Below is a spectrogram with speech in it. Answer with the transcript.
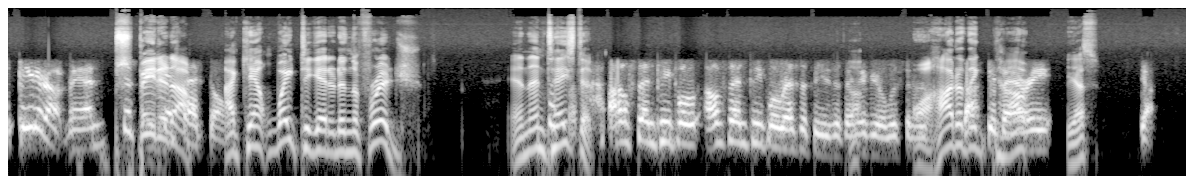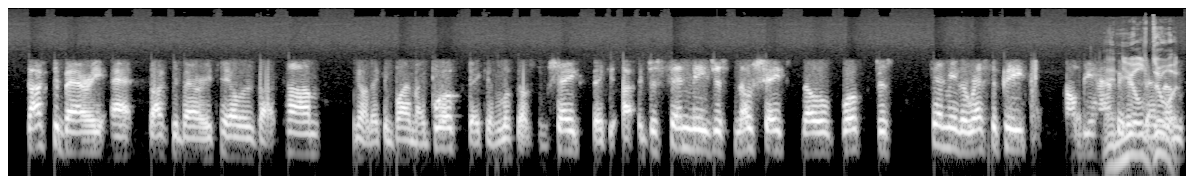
speed it up, man. Just Speed it up. I can't wait to get it in the fridge, and then taste it. I'll send people. I'll send people recipes if any uh, of your listeners. Well, how do they? Dr. how- Barry, yes. Dr. Barry at drbarrytaylor.com. You know, they can buy my book. They can look up some shakes. They can, uh, just send me just no shakes, no book. Just send me the recipe. I'll be happy. And you'll do it.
